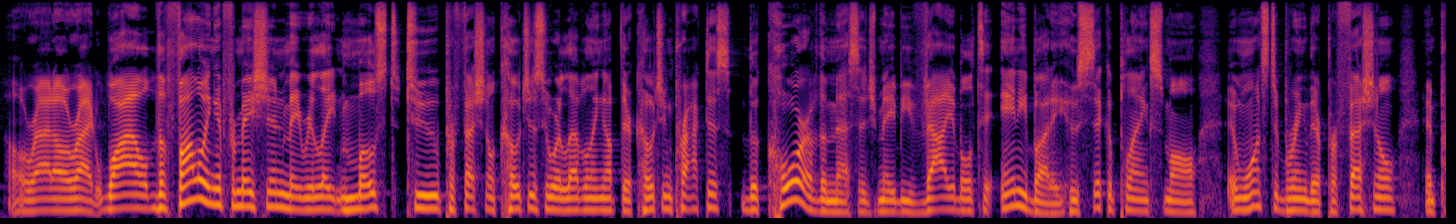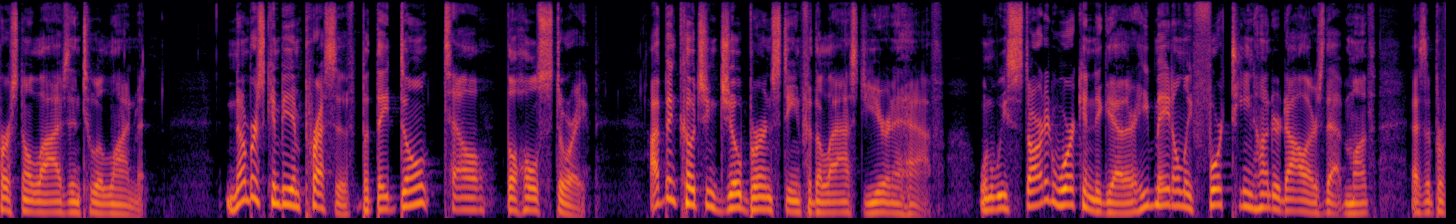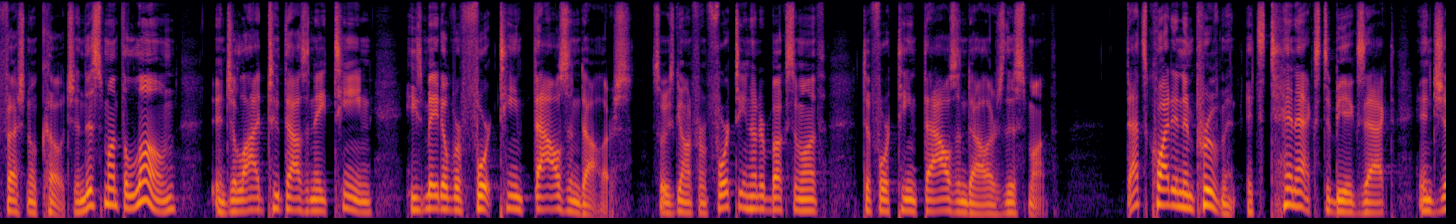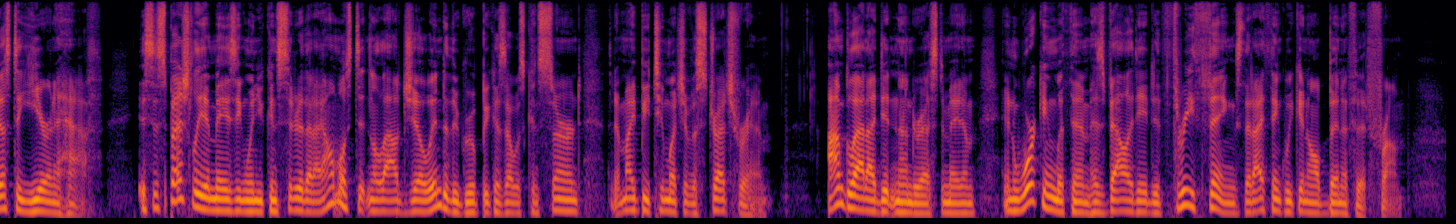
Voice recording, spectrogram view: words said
All right, all right. While the following information may relate most to professional coaches who are leveling up their coaching practice, the core of the message may be valuable to anybody who's sick of playing small and wants to bring their professional and personal lives into alignment. Numbers can be impressive, but they don't tell the whole story. I've been coaching Joe Bernstein for the last year and a half. When we started working together, he made only $1,400 that month as a professional coach. And this month alone, in July 2018, he's made over $14,000. So he's gone from 1400 bucks a month to $14,000 this month. That's quite an improvement. It's 10x to be exact in just a year and a half. It's especially amazing when you consider that I almost didn't allow Joe into the group because I was concerned that it might be too much of a stretch for him. I'm glad I didn't underestimate him, and working with him has validated three things that I think we can all benefit from.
